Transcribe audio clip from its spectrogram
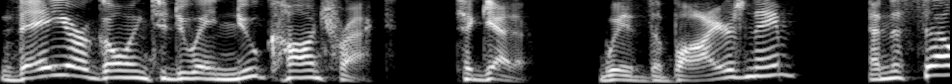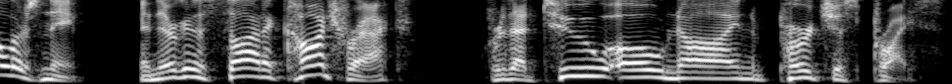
They are going to do a new contract together with the buyer's name and the seller's name. And they're going to sign a contract for that 209 purchase price.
